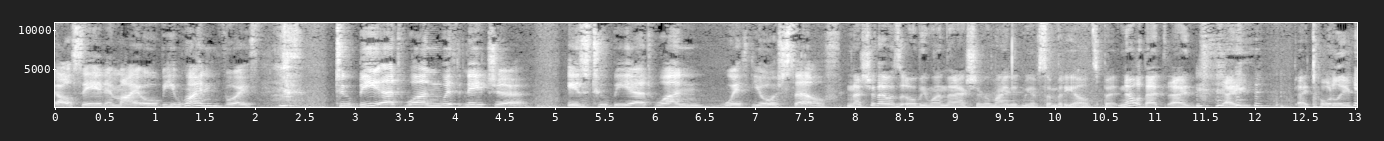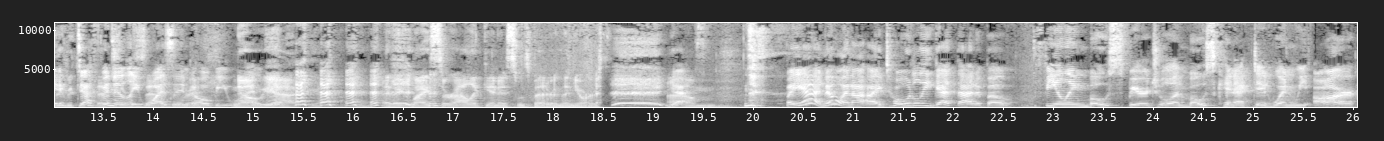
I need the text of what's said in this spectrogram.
I'll say it in my Obi Wan voice. to be at one with nature is to be at one with yourself. I'm not sure that was Obi Wan. That actually reminded me of somebody else. But no, that I I I totally agree It with you. Definitely exactly wasn't right. Obi-Wan. No, yeah, yeah, yeah. I think my Sir Alec Guinness was better than yours. Yes. Um, But yeah, no, and I, I totally get that about feeling most spiritual and most connected when we are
